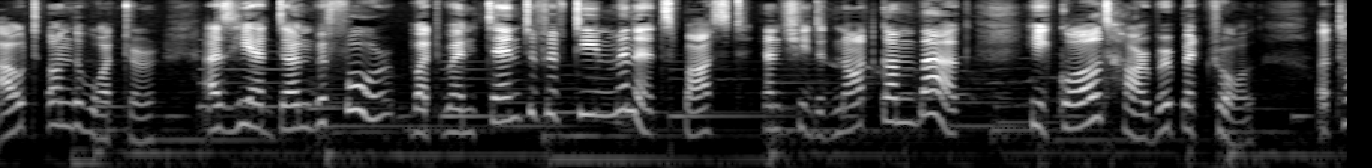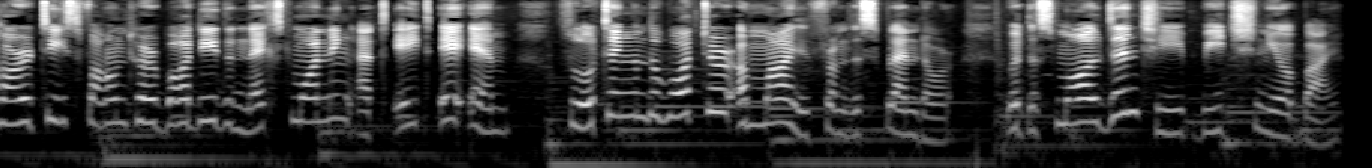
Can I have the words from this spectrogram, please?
out on the water, as he had done before, but when 10 to 15 minutes passed and she did not come back, he called Harbor Patrol. Authorities found her body the next morning at 8 a.m., floating in the water a mile from the Splendor, with a small dinghy beach nearby.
